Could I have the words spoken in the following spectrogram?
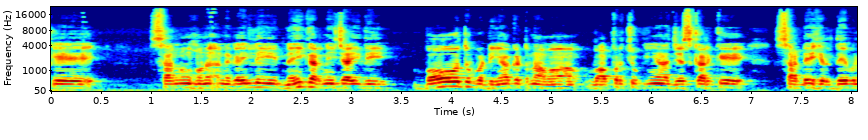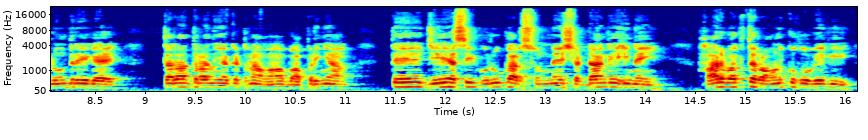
ਕਿ ਸਾਨੂੰ ਹੁਣ ਅਣਗਹਿਲੀ ਨਹੀਂ ਕਰਨੀ ਚਾਹੀਦੀ, ਬਹੁਤ ਵੱਡੀਆਂ ਘਟਨਾਵਾਂ ਵਾਪਰ ਚੁੱਕੀਆਂ, ਜਿਸ ਕਰਕੇ ਸਾਡੇ ਹਿਰਦੇ ਬਲੂੰਦਰੇ ਗਏ ਤਰ੍ਹਾਂ ਤਰ੍ਹਾਂ ਦੀਆਂ ਘਟਨਾਵਾਂ ਵਾਪਰੀਆਂ ਤੇ ਜੇ ਅਸੀਂ ਗੁਰੂ ਘਰ ਸੁਣਨੇ ਛੱਡਾਂਗੇ ਹੀ ਨਹੀਂ, ਹਰ ਵਕਤ ਰੌਣਕ ਹੋਵੇਗੀ,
